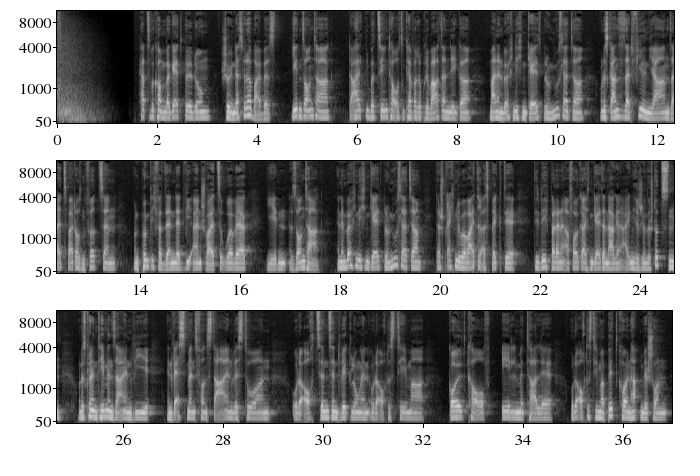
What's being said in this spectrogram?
Herzlich willkommen bei Geldbildung. Schön, dass du dabei bist. Jeden Sonntag da erhalten über 10.000 clevere Privatanleger meinen wöchentlichen Geldbildung-Newsletter und das Ganze seit vielen Jahren, seit 2014 und pünktlich versendet wie ein Schweizer Uhrwerk jeden Sonntag. In dem wöchentlichen Geldbildung-Newsletter, da sprechen wir über weitere Aspekte, die dich bei deiner erfolgreichen Geldanlage in Eigenregie unterstützen. Und es können Themen sein wie Investments von Star-Investoren oder auch Zinsentwicklungen oder auch das Thema Goldkauf, Edelmetalle oder auch das Thema Bitcoin hatten wir schon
